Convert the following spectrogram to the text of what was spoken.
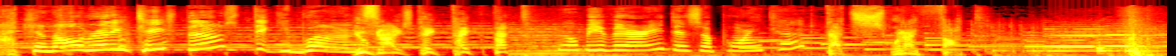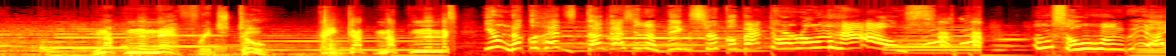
I can already taste them sticky buns. You guys take Tyke back. You'll be very disappointed. That's what I thought. Nothing in their fridge, too. They got nothing in the... You knuckleheads dug us in a big circle back to our own house. I'm so hungry I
